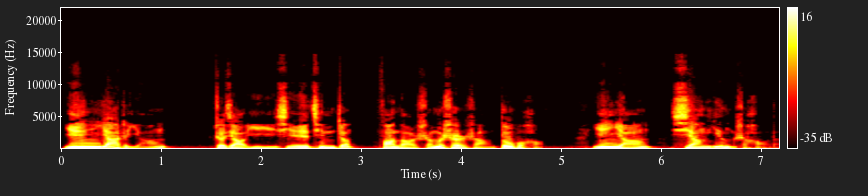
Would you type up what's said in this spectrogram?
阴压着阳，这叫以邪亲正，放到什么事儿上都不好。阴阳相应是好的，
